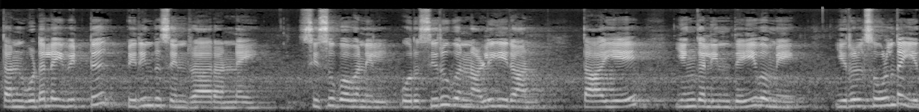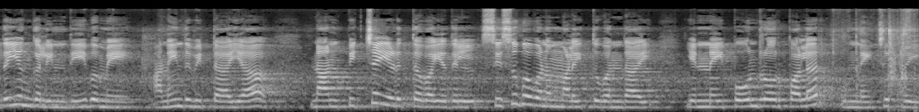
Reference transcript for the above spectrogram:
தன் உடலை விட்டு பிரிந்து சென்றார் அன்னை. சிசுபவனில் ஒரு சிறுவன் அழுகிறான். தாயே எங்களின் தெய்வமே இருள் சூழ்ந்த இதயங்களின் தீபமே அணைந்து விட்டாயா நான் பிச்சை எடுத்த வயதில் சிசுபவனம் அழைத்து வந்தாய். என்னை போன்றோர் பலர் உன்னை சுற்றி.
